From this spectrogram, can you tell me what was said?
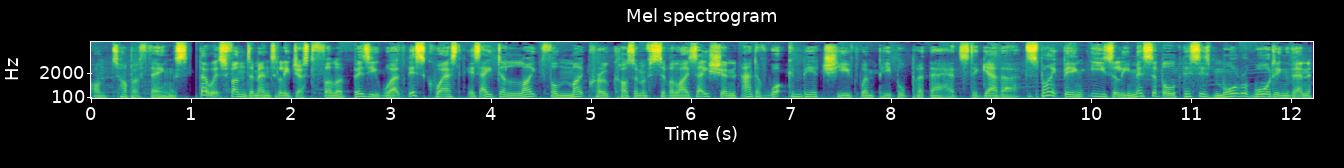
on top of things. Though it's it's fundamentally just full of busy work, this quest is a delightful microcosm of civilization and of what can be achieved when people put their heads together. Despite being easily missable, this is more rewarding than,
